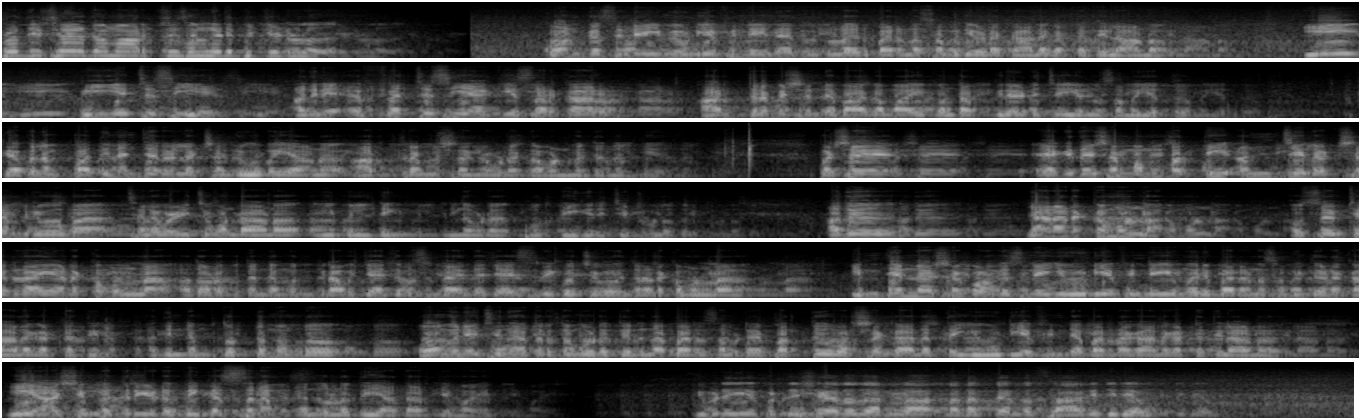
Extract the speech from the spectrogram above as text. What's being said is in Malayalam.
പ്രതിഷേധ മാർച്ച് സംഘടിപ്പിച്ചിട്ടുള്ളത്. കോൺഗ്രസിന്റെയും യു ഡി എഫിന്റെയും നേതൃത്വത്തിലുള്ള ഒരു ഭരണസമിതിയുടെ കാലഘട്ടത്തിലാണ് ഈ പി എച്ച് സിയെ അതിനെ എഫ് എച്ച് സി ആക്കി സർക്കാർ ആർദ്ര മിഷന്റെ ഭാഗമായി കൊണ്ട് അപ്ഗ്രേഡ് ചെയ്യുന്ന സമയത്ത് കേവലം പതിനഞ്ചര ലക്ഷം രൂപയാണ് ആർദ്ര മിഷനിലൂടെ ഗവൺമെന്റ് നൽകിയത്. പക്ഷേ ഏകദേശം അമ്പത്തി അഞ്ച് ലക്ഷം രൂപ ചെലവഴിച്ചുകൊണ്ടാണ് ഈ ബിൽഡിംഗ് ഇന്നിവിടെ പൂർത്തീകരിച്ചിട്ടുള്ളത്. അത് ഞാനടക്കമുള്ള ഔസേഫ് ചെറുതായി അടക്കമുള്ള അതോടൊപ്പം തന്നെ മുൻ ഗ്രാമപഞ്ചായത്ത് പ്രസിഡന്റായ ജയശ്രീ കൊച്ചുഗോവിന്ദൻ അടക്കമുള്ള ഇന്ത്യൻ നാഷണൽ കോൺഗ്രസിന്റെ യു ഡി എഫിന്റെയും ഒരു ഭരണസമിതിയുടെ കാലഘട്ടത്തിൽ അതിന്റെ തൊട്ടു മുമ്പ് ഓമനേച്ചി നേതൃത്വം കൊടുത്തിരുന്ന ഭരണസമിതി പത്ത് വർഷക്കാലത്തെ യു ഡി എഫിന്റെ ഭരണകാലഘട്ടത്തിലാണ് ഈ ആശുപത്രിയുടെ വികസനം എന്നുള്ളത് യാഥാർത്ഥ്യമായത്. ഇവിടെ ഈ പ്രതിഷേധ ധർണ നടത്തേണ്ട സാഹചര്യം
